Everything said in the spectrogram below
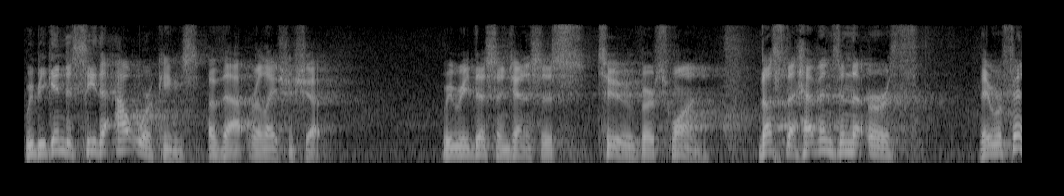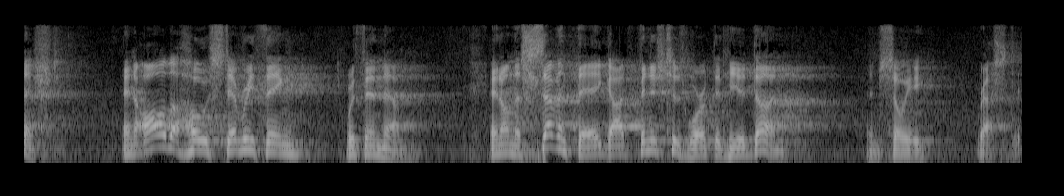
we begin to see the outworkings of that relationship. We read this in Genesis 2, verse 1. Thus the heavens and the earth, they were finished, and all the host, everything within them. And on the seventh day, God finished his work that he had done, and so he rested.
